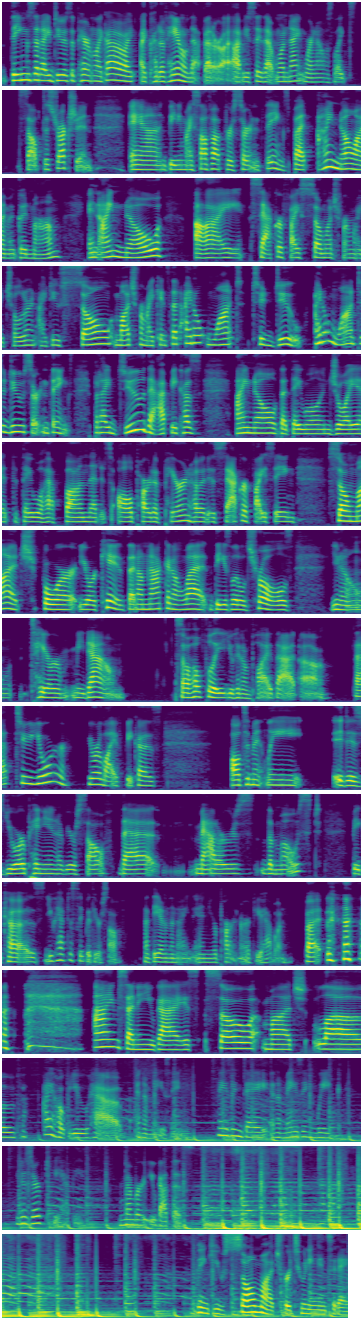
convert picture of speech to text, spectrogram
things that i do as a parent like oh i, I could have handled that better obviously that one night when i was like self destruction and beating myself up for certain things. But I know I'm a good mom and I know I sacrifice so much for my children. I do so much for my kids that I don't want to do. I don't want to do certain things, but I do that because I know that they will enjoy it, that they will have fun, that it's all part of parenthood is sacrificing so much for your kids that I'm not going to let these little trolls you know, tear me down. So hopefully you can apply that uh, that to your your life because ultimately it is your opinion of yourself that matters the most because you have to sleep with yourself at the end of the night and your partner if you have one. But I'm sending you guys so much love. I hope you have an amazing, amazing day, an amazing week. You deserve to be happy. Remember, you got this. Thank you so much for tuning in today.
